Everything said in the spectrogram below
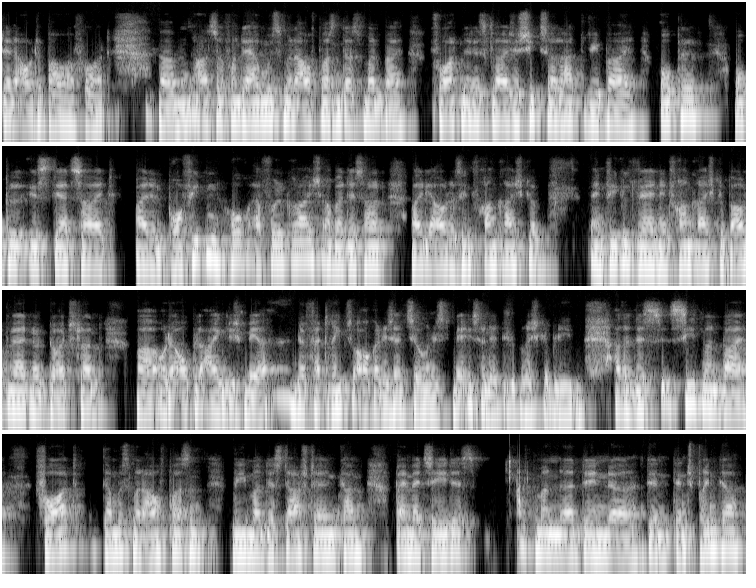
den Autobauer Ford. Ähm, also von daher muss man aufpassen, dass man bei Ford nicht das gleiche Schicksal hat wie bei Opel. Opel ist derzeit bei den Profiten hoch erfolgreich, aber deshalb, weil die Autos in Frankreich entwickelt werden, in Frankreich gebaut werden und Deutschland äh, oder Opel eigentlich mehr eine Vertriebsorganisation ist. Mehr ist ja nicht übrig geblieben. Also das sieht man bei Ford. Da muss man aufpassen, wie man das darstellen kann. Bei Mercedes hat man äh, den, äh, den, den Sprinter,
